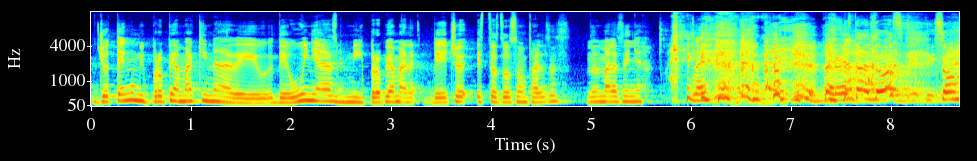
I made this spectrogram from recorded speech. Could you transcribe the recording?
yo tengo mi propia máquina de, de uñas, mi propia manera. De hecho, estas dos son falsas, no es mala seña. Pero estas dos son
